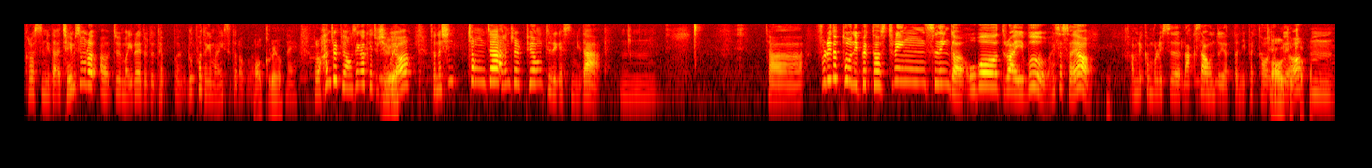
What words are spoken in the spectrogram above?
그렇습니다. 제임스 무라 아저막 이런 애들도 대, looper 되게 많이 쓰더라고요. 어 그래요? 네. 그럼 한 줄 평 생각해 주시고요. 저는 신청자 한 줄 평 드리겠습니다. 음. 자, Free The Tone effector String Slinger 오버드라이브 했었어요. American 블루스 락 사운드였던 effector였고요. 어, 좋죠. 음.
